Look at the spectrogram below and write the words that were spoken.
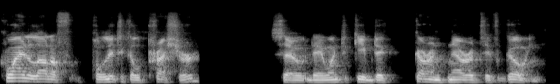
quite a lot of political pressure. So they want to keep the current narrative going.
